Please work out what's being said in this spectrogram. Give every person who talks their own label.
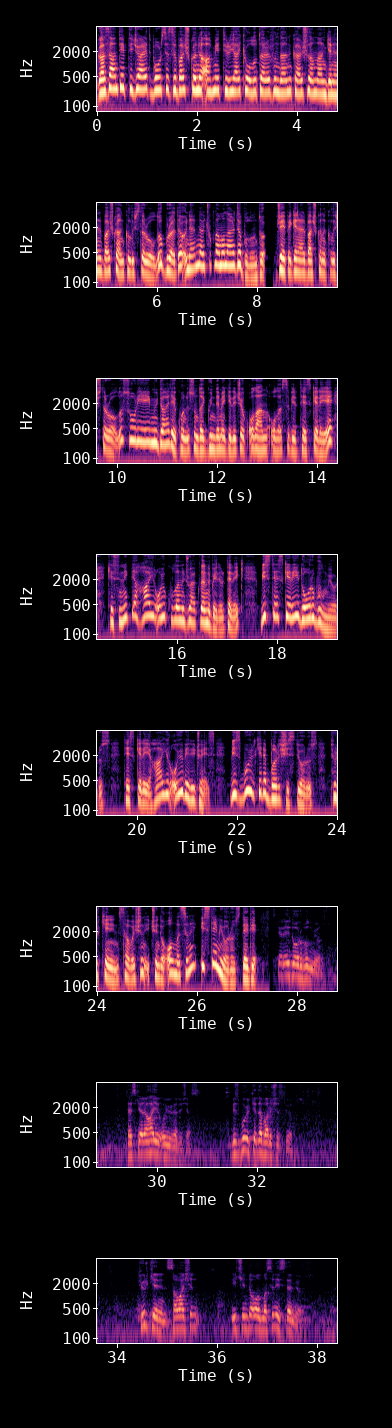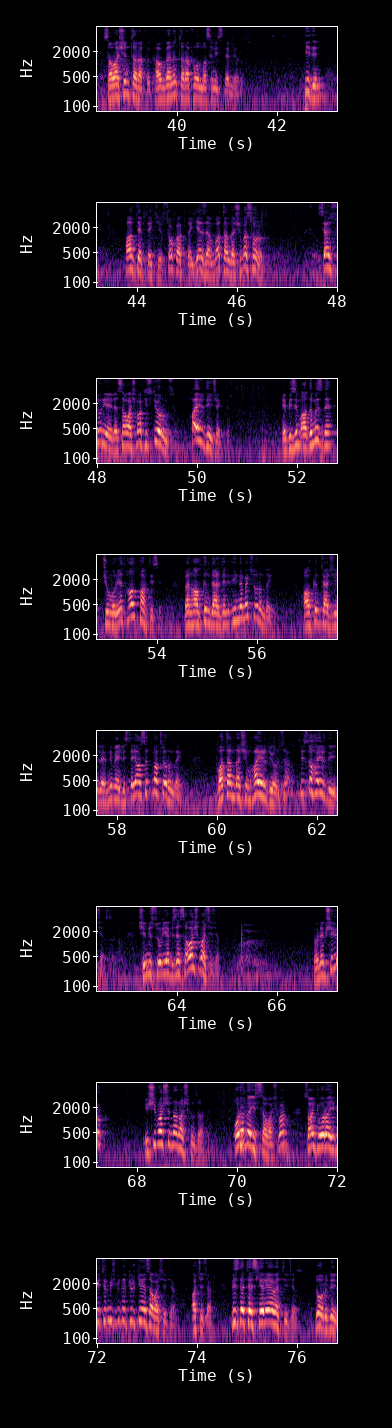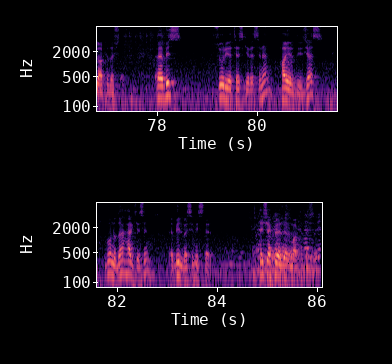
Speaker 1: Gaziantep Ticaret Borsası Başkanı Ahmet Tiryakioğlu tarafından karşılanan Genel Başkan Kılıçdaroğlu burada önemli açıklamalarda bulundu. CHP Genel Başkanı Kılıçdaroğlu, Suriye'ye müdahale konusunda gündeme gelecek olan olası bir tezkereye kesinlikle hayır oyu kullanacaklarını belirterek, biz tezkereyi doğru bulmuyoruz. Tezkereye hayır oyu vereceğiz. Biz bu ülkede barış istiyoruz. Türkiye'nin savaşın içinde olmasını istemiyoruz dedi.
Speaker 2: Tezkereyi doğru bulmuyoruz. Tezkere hayır oyu vereceğiz. Biz bu ülkede barış istiyoruz. Türkiye'nin savaşın içinde olmasını istemiyoruz. Savaşın tarafı, kavganın tarafı olmasını istemiyoruz. Gidin Antep'teki sokakta gezen vatandaşıma sorun. Sen Suriye ile savaşmak istiyor musun? Hayır diyecektir. E bizim adımız ne? Cumhuriyet Halk Partisi. Ben halkın derdini dinlemek zorundayım. Halkın tercihlerini mecliste yansıtmak zorundayım. Vatandaşım hayır diyorsa biz de hayır diyeceğiz. Şimdi Suriye bize savaş mı açacak? Böyle bir şey yok. İşi başından aşkın zaten. Orada iç savaş var. Sanki orayı bitirmiş bir de Türkiye'ye savaşacak, açacak. Biz de tezkereye evet diyeceğiz. Doğru değil arkadaşlar. Ee, biz Suriye tezkeresine hayır diyeceğiz. Bunu da herkesin e, bilmesini isterim. Teşekkür ederim arkadaşlar.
